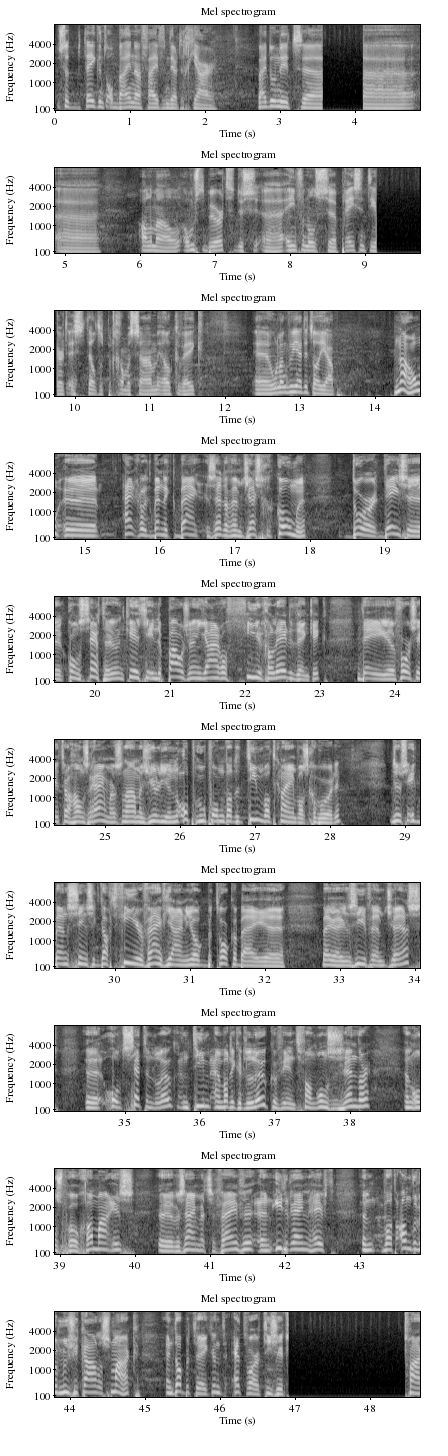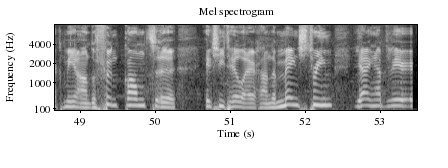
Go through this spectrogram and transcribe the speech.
Dus dat betekent al bijna 35 jaar. Wij doen dit uh, uh, allemaal omst beurt. Dus een van ons presenteert en stelt het programma samen elke week. hoe lang doe jij dit al, Jaap? Nou, eigenlijk ben ik bij ZFM Jazz gekomen door deze concerten. Een keertje in de pauze, een jaar of vier geleden denk ik, deed voorzitter Hans Rijmers namens jullie een oproep omdat het team wat klein was geworden. Dus ik ben sinds, ik dacht, vier, vijf jaar nu ook betrokken bij, uh, bij ZFM Jazz. Uh, ontzettend leuk, een team. En wat ik het leuke vind van onze zender en ons programma is... Uh, we zijn met z'n vijven en iedereen heeft een wat andere muzikale smaak. En dat betekent, Edward die zit vaak meer aan de funkkant. ik zie het heel erg aan de mainstream. Jij hebt weer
